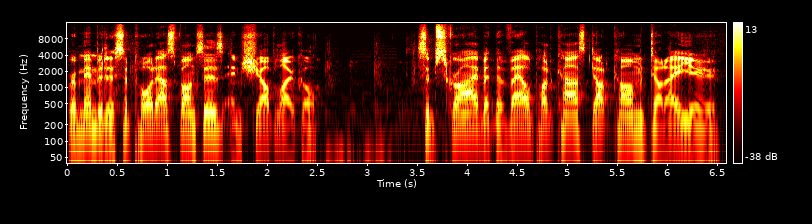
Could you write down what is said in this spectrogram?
Remember to support our sponsors and shop local. Subscribe at thevalepodcast.com.au.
